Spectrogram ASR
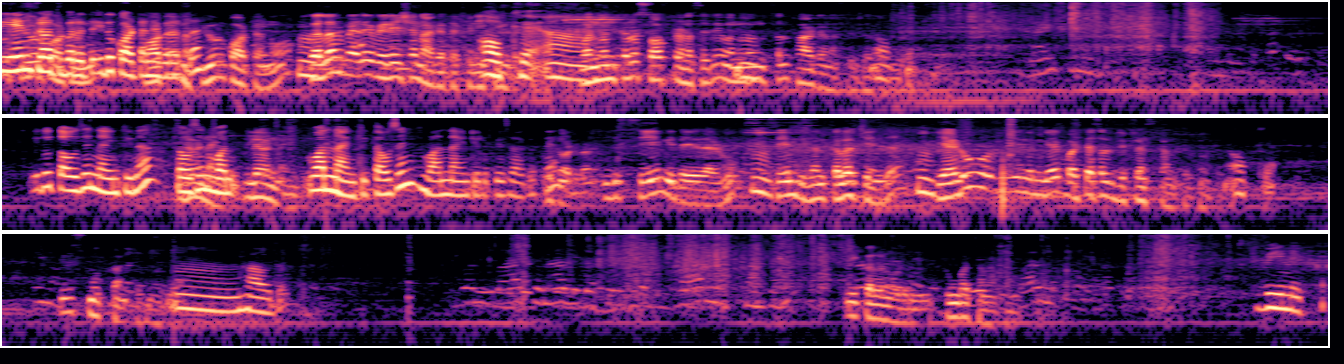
ಇದು ಏನು ಕ್ಲಾತ್ ಬರುತ್ತೆ? ಇದು ಕಾಟನ್ ಬರುತ್ತೆ? ಪ್ಯೂರ್ ಕಾಟನ್ ಕಲರ್ ಮೇಲೆ ವೇರಿಯೇಷನ್ ಆಗುತ್ತೆ ಫಿನಿಶಿಂಗ್ ಓಕೆ ಒಂದೊಂದು ಕಲರ್ ಸಾಫ್ಟ್ ಅನಿಸ್ತದೆ ಒಂದೊಂದು ಸ್ವಲ್ಪ ಹಾರ್ಡ್ ಅನಿಸ್ತದೆ. ಓಕೆ ಇದು ತೌಸಂಡ್ ನೈಂಟಿನ thousand one one ninety thousand one ninety rupees ಆಗುತ್ತೆ. ನೋಡಿ ಮೇಡಮ್ ಇದು ಸೇಮ್ ಇದೆ ಎರಡು. ಸೇಮ್ ಡಿಸೈನ್ ಕಲರ್ ಚೇಂಜ್ ಎರಡು ನಿಮಗೆ ಬಟ್ಟೆ ಸ್ವಲ್ಪ ಡಿಫ್ರೆನ್ಸ್ ಕಾಣ್ತದೆ. ಓಕೆ. ಇದು ಸ್ಮೂತ್ ಕಾಣ್ತದೆ. ಹ್ಞೂ ಹೌದು. ಈ ಕಲರ್ ನೋಡಿ ಮೇಡಮ್ ತುಂಬ ಚೆನ್ನಾಗಿ V neck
